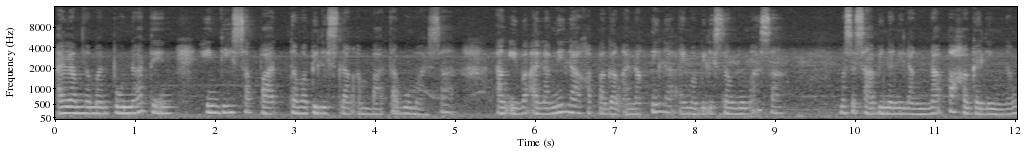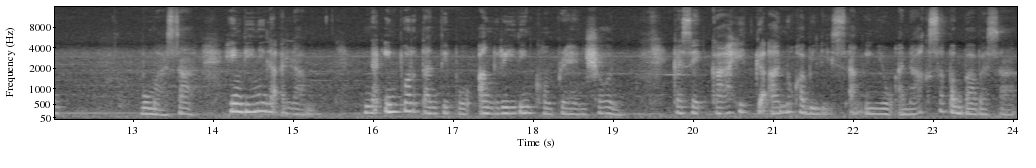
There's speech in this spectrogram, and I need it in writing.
Alam naman po natin, hindi sapat na mabilis lang ang bata bumasa. Ang iba alam nila kapag ang anak nila ay mabilis lang bumasa, masasabi na nilang napakagaling ng bumasa. Hindi nila alam na importante po ang reading comprehension. Kasi kahit gaano kabilis ang inyong anak sa pagbabasa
